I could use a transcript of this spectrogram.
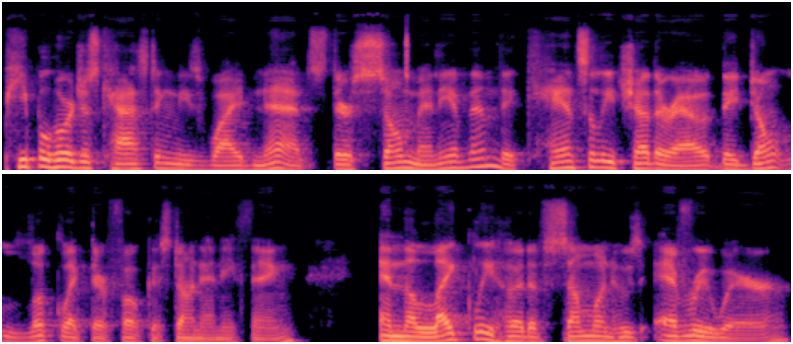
people who are just casting these wide nets, there's so many of them, they cancel each other out. They don't look like they're focused on anything. And the likelihood of someone who's everywhere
